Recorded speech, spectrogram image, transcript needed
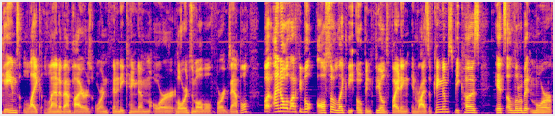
games like land of empires or infinity kingdom or lords mobile for example but I know a lot of people also like the open field fighting in rise of kingdoms because it's a little bit more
